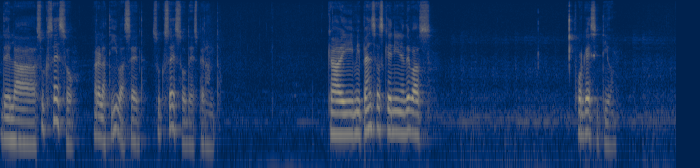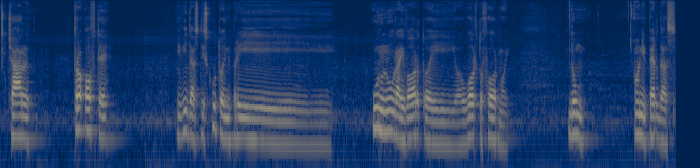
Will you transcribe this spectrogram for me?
de la successo relativa sed successo de Esperanto. Kai mi pensas ke ni ne devas forgesi tion. Char tro ofte mi vidas discuto in pri ununura i vorto i o vorto formoi. Dum oni perdas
